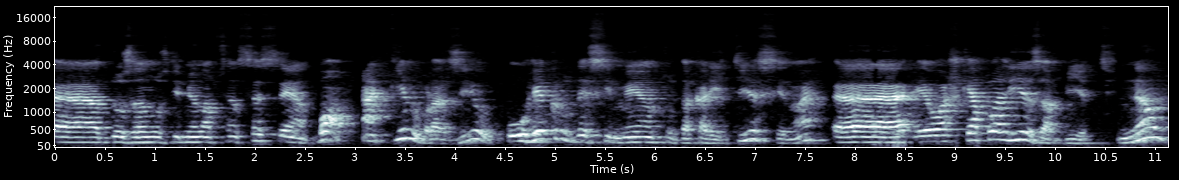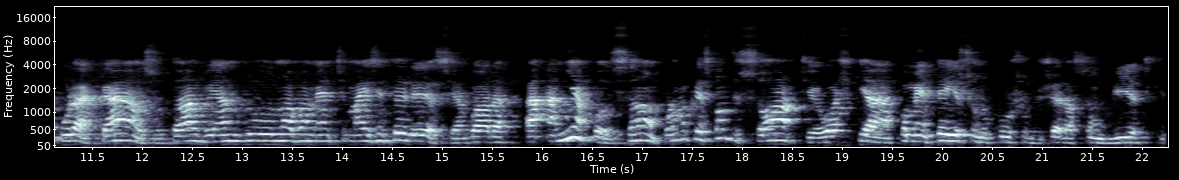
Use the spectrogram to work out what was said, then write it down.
é, dos anos de 1960. Bom, aqui no Brasil, o recrudescimento da caretice, não é? é eu acho que atualiza a BIT. Não por acaso está havendo novamente mais interesse. Agora, a, a, minha posição, por uma questão de sorte, eu acho que a, comentei isso no curso de geração BIT que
